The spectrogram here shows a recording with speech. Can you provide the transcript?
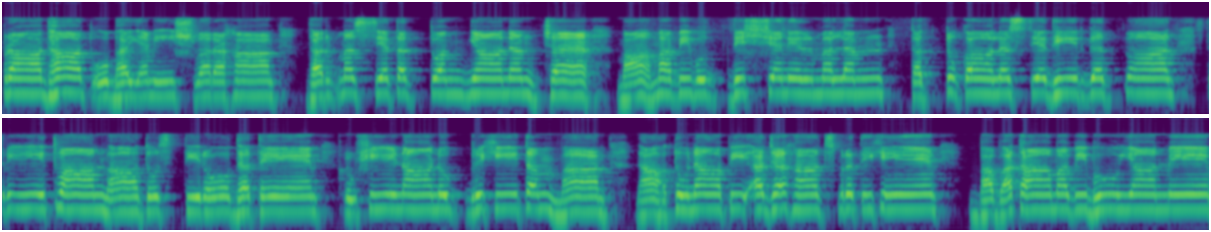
प्राधात् उभयमीश्वरः धर्मस्य तत्त्वं ज्ञानं च मामभिबुद्धिश्य निर्मलं तत्तु कालस्य दीर्घत्वात् स्त्रीत्वान् मातुस्तिरोधते ऋषीणानुगृहीतं मां नातुनापि अजहात् स्मृतिः भवतामभिभूयान्मे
